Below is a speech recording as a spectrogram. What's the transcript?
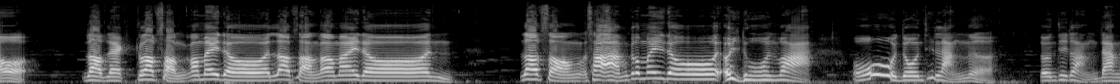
ว รอบแรกรอบสองก็ไม่โดน รอบสองก็ไม่โดน รอบสองสามก็ไม่โดน เอ้ยโดนว่ะ โอ้โดนที่หลังเหรอ โดนที่หลังดัง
